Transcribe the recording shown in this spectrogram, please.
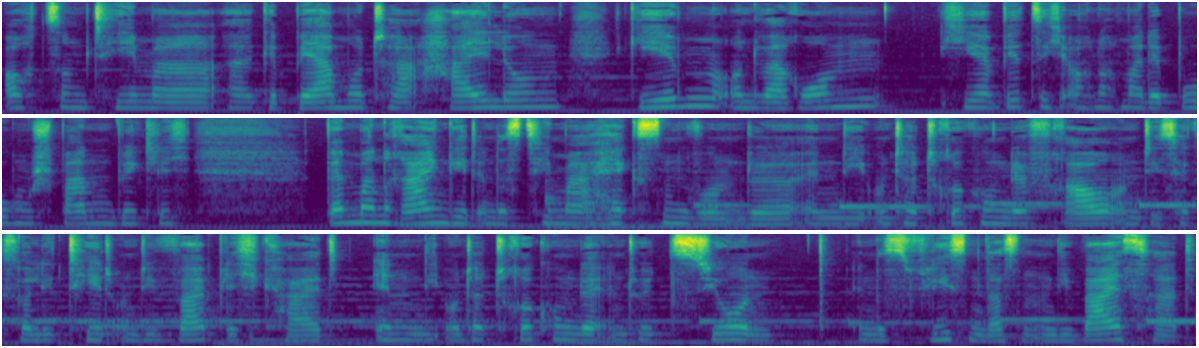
auch zum Thema äh, Gebärmutterheilung geben und warum. Hier wird sich auch nochmal der Bogen spannen, wirklich wenn man reingeht in das Thema Hexenwunde, in die Unterdrückung der Frau und die Sexualität und die Weiblichkeit, in die Unterdrückung der Intuition, in das Fließen lassen, in die Weisheit,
